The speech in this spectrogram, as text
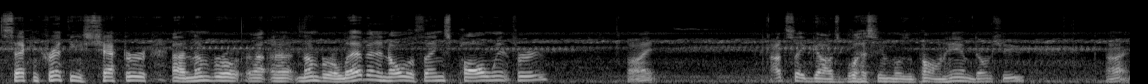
Second Corinthians chapter uh, number uh, uh, number eleven and all the things Paul went through? All right, I'd say God's blessing was upon him, don't you? All right,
